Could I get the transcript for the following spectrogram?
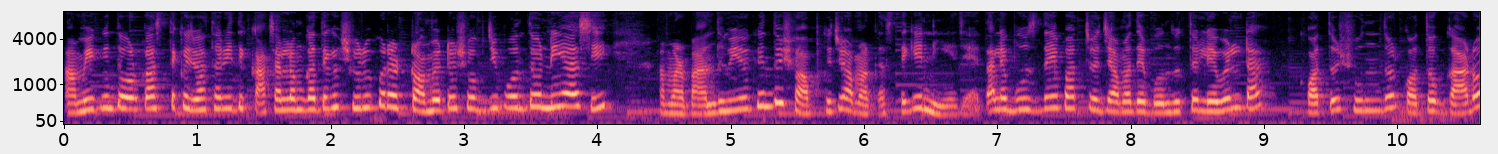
আমি কিন্তু ওর কাছ থেকে যথারীতি কাঁচা লঙ্কা থেকে শুরু করে টমেটো, সবজি পর্যন্ত নিয়ে আসি। আমার বান্ধবীও কিন্তু সব কিছু আমার কাছ থেকে নিয়ে যায়। তাহলে বুঝতেই পারছ যে আমাদের বন্ধুত্ব লেভেলটা কত সুন্দর, কত গাঢ়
